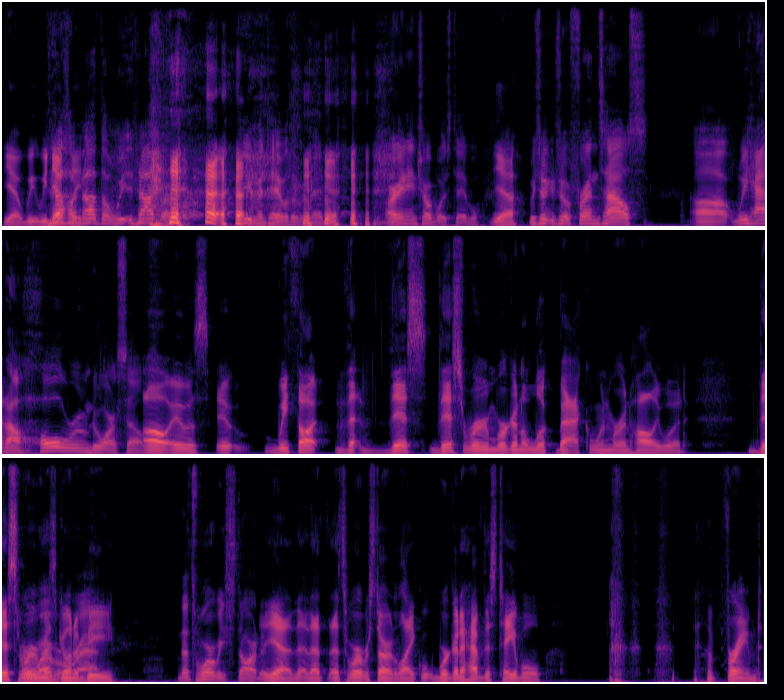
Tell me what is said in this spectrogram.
yeah. We we No, definitely not the we, not the human table that we made. Our Indian Trail Boys table. yeah. We took it to a friend's house. Uh, we had a whole room to ourselves. Oh, it was it. We thought that this this room we're gonna look back when we're in Hollywood. This Or room is wherever gonna we're at. be That's where we started. yeah. That, that that's where we started. Like we're gonna have this table framed.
